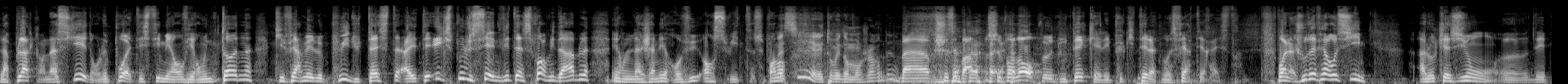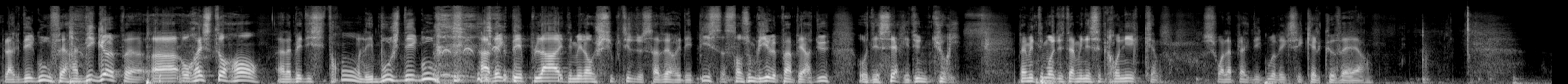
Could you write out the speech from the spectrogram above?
La plaque en acier, dont le poids est estimé à environ une tonne, qui fermait le puits du test, a été expulsée à une vitesse formidable et on ne l'a jamais revue ensuite. Cependant, Bah elle est tombée dans mon jardin. ben, je sais pas. Cependant, on peut douter qu'elle ait pu quitter l'atmosphère terrestre. Voilà, je voudrais faire aussi, à l'occasion euh, des plaques d'égout, faire un big up à- au restaurant à la baie des Citrons, les bouches d'égout, avec des plats et des mélanges subtils de saveurs et d'épices, sans oublier le pain perdu au dessert qui est une tuerie. Permettez-moi de terminer cette chronique sur la plaque d'égout avec ces quelques vers.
